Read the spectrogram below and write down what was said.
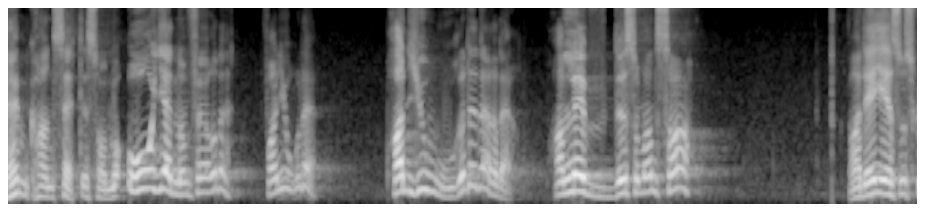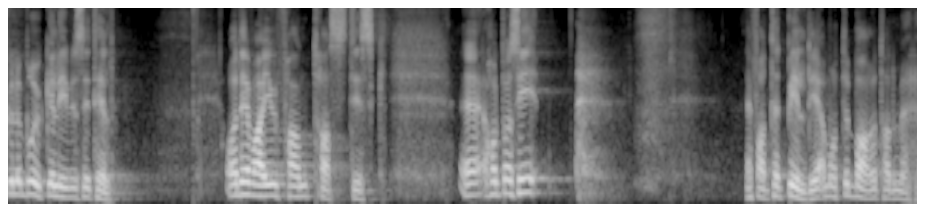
Hvem kan sette sånn mål og gjennomføre det? For han gjorde det. Han gjorde det der. der. Han levde som han sa. Det var det Jesus skulle bruke livet sitt til. Og det var jo fantastisk. Eh, holdt på å si Jeg fant et bilde. Jeg måtte bare ta det med.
